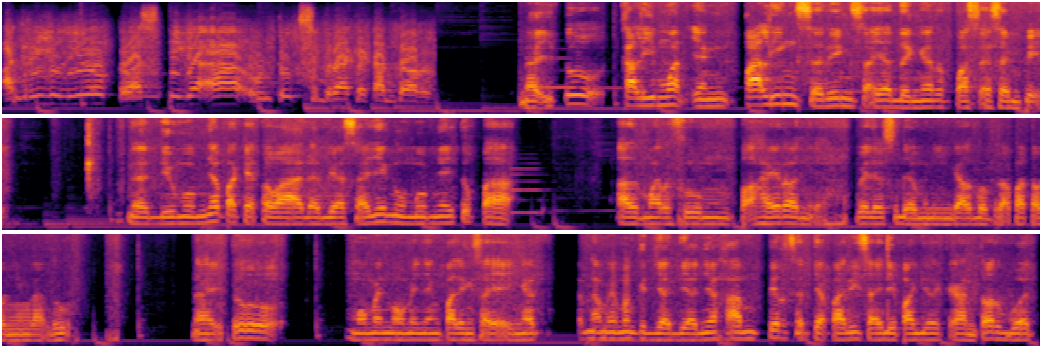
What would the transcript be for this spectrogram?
Andri Julio kelas 3A untuk segera ke kantor. Nah itu kalimat yang paling sering saya dengar pas SMP. Nah di umumnya pakai toa ada biasanya ngumumnya itu Pak almarhum Pak Hairon ya. Beliau sudah meninggal beberapa tahun yang lalu. Nah itu momen-momen yang paling saya ingat karena memang kejadiannya hampir setiap hari saya dipanggil ke kantor buat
